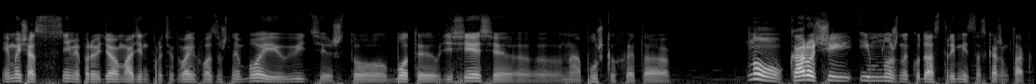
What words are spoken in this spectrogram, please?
И мы сейчас с ними проведем один против двоих воздушный бой, и увидите, что боты в DCS э, на пушках это... Ну, короче, им нужно куда стремиться, скажем так.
